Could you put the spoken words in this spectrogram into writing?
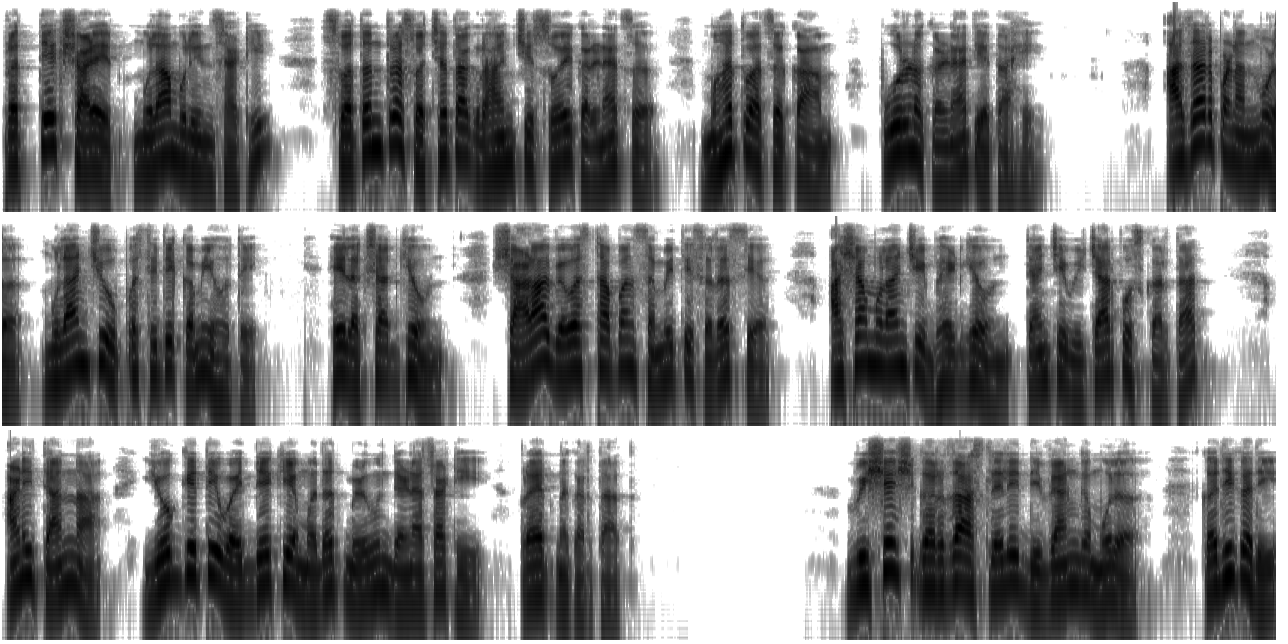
प्रत्येक शाळेत मुलामुलींसाठी स्वतंत्र स्वच्छतागृहांची सोय करण्याचं महत्त्वाचं काम पूर्ण करण्यात येत आहे. आजारपणांमुळं मुलांची उपस्थिती कमी होते. हे लक्षात घेऊन शाळा व्यवस्थापन समिती सदस्य अशा मुलांची भेट घेऊन त्यांची विचारपूस करतात आणि त्यांना योग्य ती वैद्यकीय मदत मिळवून देण्यासाठी प्रयत्न करतात. विशेष गरजा असलेली दिव्यांग मुलं कधीकधी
